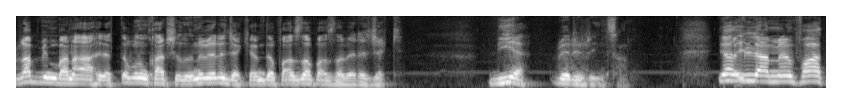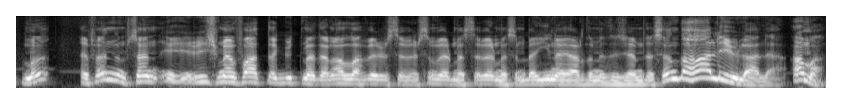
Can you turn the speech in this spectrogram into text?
Rabbim bana ahirette bunun karşılığını verecek hem de fazla fazla verecek diye verir insan. Ya illa menfaat mı? Efendim sen hiç menfaatle gütmeden Allah verirse versin vermezse vermesin ben yine yardım edeceğim desen daha aliyülale. Ama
